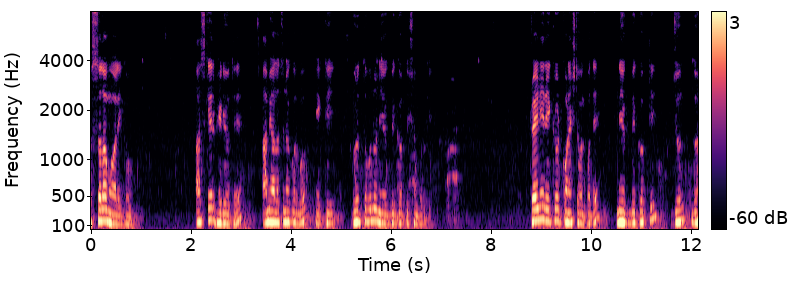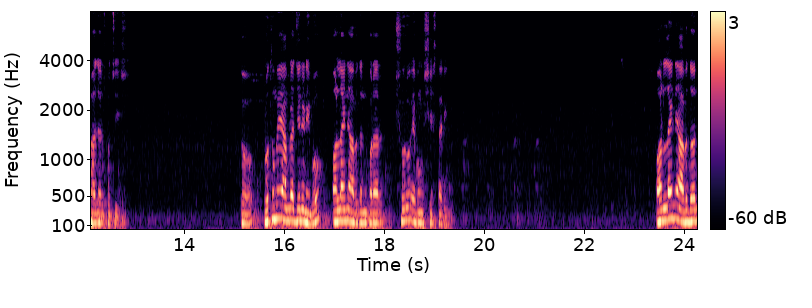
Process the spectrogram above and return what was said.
আসসালামু আলাইকুম। আজকের ভিডিওতে আমি আলোচনা করব একটি গুরুত্বপূর্ণ নিয়োগ বিজ্ঞপ্তি সম্পর্কে। ট্রেনি রিক্রুট কনস্টেবল পদে নিয়োগ বিজ্ঞপ্তি জুন দু হাজার পঁচিশ। তো প্রথমে আমরা জেনে নেব অনলাইনে আবেদন করার শুরু এবং শেষ তারিখ। অনলাইনে আবেদন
